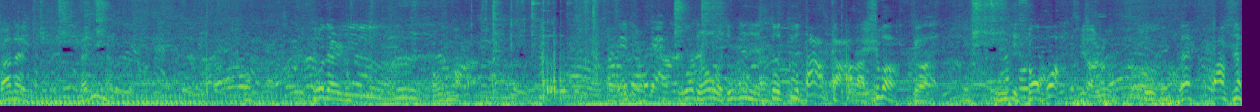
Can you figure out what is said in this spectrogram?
完了，来你多点肉，好什么？多点我就给你就就大嘎了，是吧？对吧？你得说话。来八十。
